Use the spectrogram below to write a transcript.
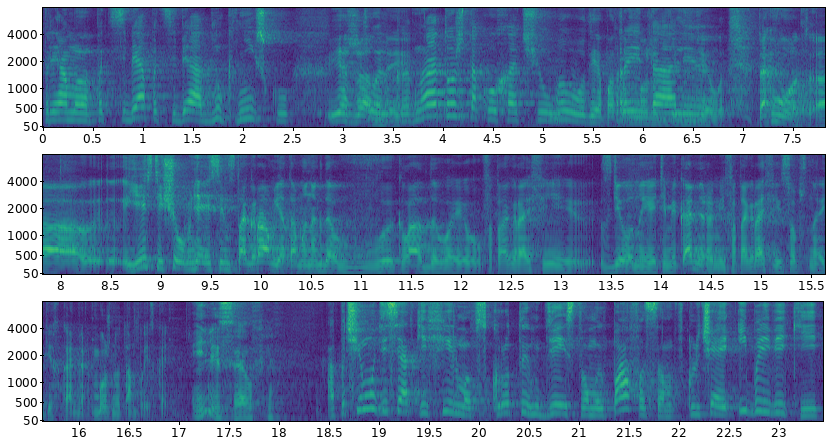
прямо под себя, под себя, одну книжку Я жадный. только. Ну, я тоже такую хочу. Ну вот я потом, Про может быть, сделаю. Так вот, а, есть еще, у меня есть Инстаграм, я там иногда выкладываю фотографии, сделанные этими камерами, и фотографии, собственно, этих камер. Можно там поискать. Или селфи. А почему десятки фильмов с крутым действом и пафосом, включая и боевики,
